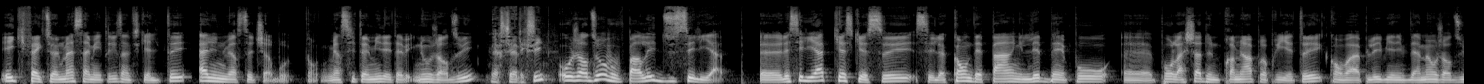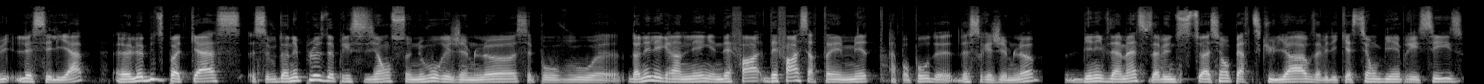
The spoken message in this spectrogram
et qui fait actuellement sa maîtrise en fiscalité à l'Université de Sherbrooke. Donc merci Tommy d'être avec nous aujourd'hui. Merci Alexis. Aujourd'hui, on va vous parler du CELIAP. le CELIAP, qu'est-ce que c'est? C'est le compte d'épargne libre d'impôt pour l'achat d'une première propriété, qu'on va appeler bien évidemment aujourd'hui le CELIAP. Euh, le but du podcast, c'est vous donner plus de précision sur ce nouveau régime-là. C'est pour vous euh, donner les grandes lignes et défaire, certains mythes à propos de, ce régime-là. Bien évidemment, si vous avez une situation particulière, vous avez des questions bien précises,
